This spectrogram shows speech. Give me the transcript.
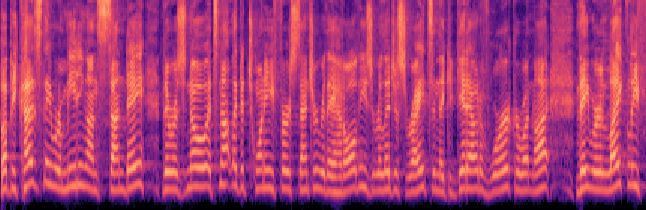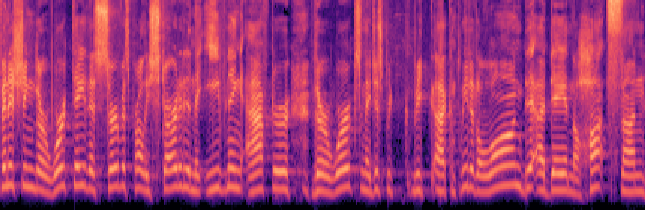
But because they were meeting on Sunday, there was no, it's not like the 21st century where they had all these religious rites and they could get out of work or whatnot. They were likely finishing their workday. This service probably started in the evening after their works, and they just uh, completed a long day in the hot sun,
